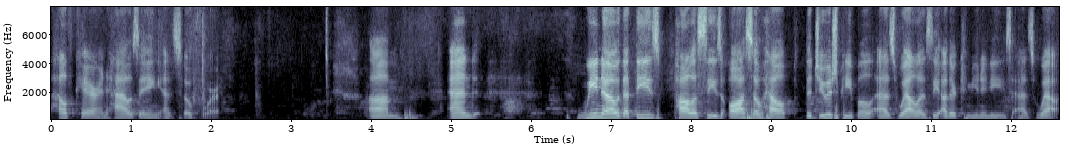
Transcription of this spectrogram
health care and housing and so forth. Um, and we know that these policies also help the Jewish people as well as the other communities as well.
